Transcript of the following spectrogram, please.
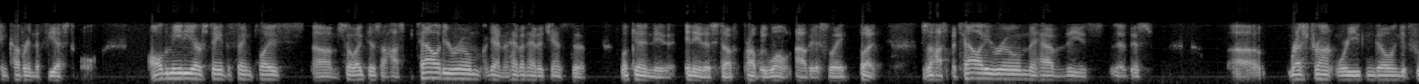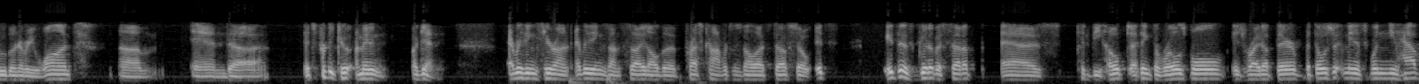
and covering the Fiesta Bowl. All the media are staying at the same place. Um, so like there's a hospitality room. Again, I haven't had a chance to look into any, of this stuff. Probably won't, obviously. But there's a hospitality room. They have these uh, this uh, restaurant where you can go and get food whenever you want, um, and uh, it's pretty cool. I mean, again, everything's here on everything's on site. All the press conferences and all that stuff. So it's it's as good of a setup as could be hoped. I think the Rose Bowl is right up there. But those, I mean, it's when you have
